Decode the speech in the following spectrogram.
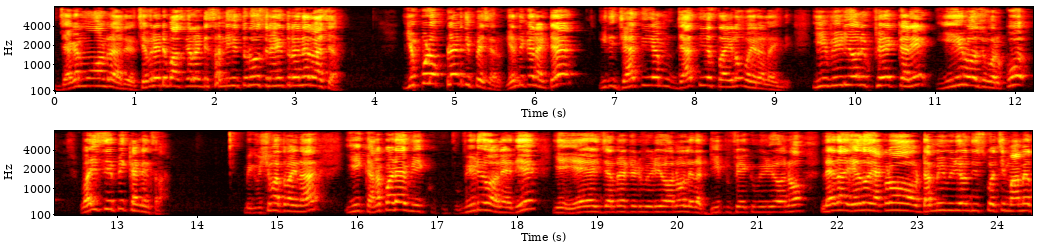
జగన్మోహన్ రెడ్డి చెవిరెడ్డి భాస్కర్ రెడ్డి సన్నిహితుడు స్నేహితుడనే రాశారు. ఇప్పుడు ప్లేట్ తిప్పేశారు. ఎందుకనంటే ఇది జాతీయ జాతీయ స్థాయిలో వైరల్ అయింది. ఈ వీడియోని ఫేక్ అని ఈ రోజు వరకు వైసీపీ ఖండించరా మీకు విషయం అర్థమైందా? ఈ కనపడే వీడియో అనేది ఏ ఏఐ జనరేటెడ్ వీడియోనో లేదా డీప్ ఫేక్ వీడియోనో లేదా ఏదో ఎక్కడో డమ్మీ వీడియోని తీసుకొచ్చి మా మీద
